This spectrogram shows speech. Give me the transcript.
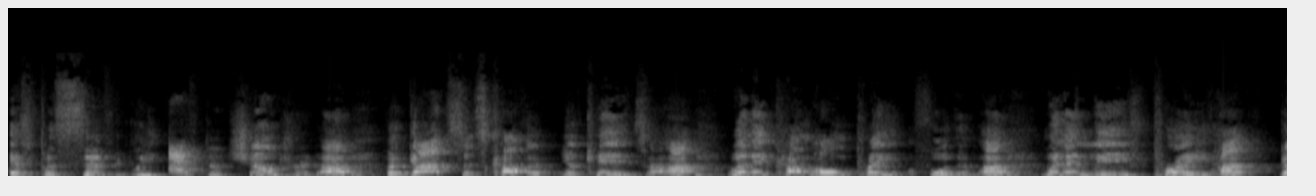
is specifically after children. Huh? For God says, cover your kids. Huh? When they come home, pray for them. Huh? When they leave, pray. God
